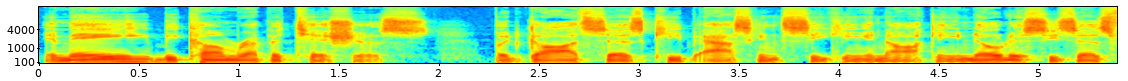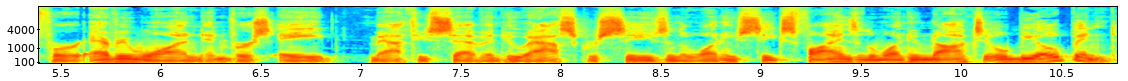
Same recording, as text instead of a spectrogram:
it may become repetitious, but God says keep asking, seeking, and knocking. Notice he says, For everyone in verse 8, Matthew 7, who asks receives, and the one who seeks finds, and the one who knocks it will be opened.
